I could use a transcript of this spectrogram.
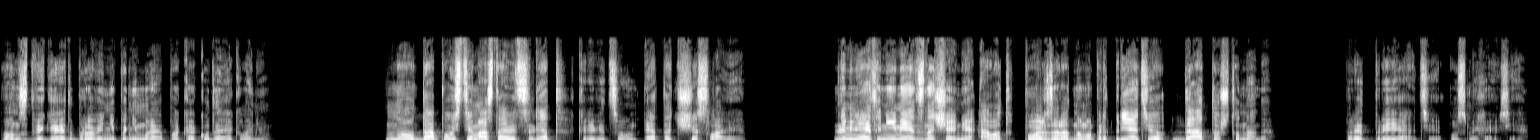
Он сдвигает брови, не понимая пока, куда я клоню. «Ну, допустим, оставить след, — кривится он, — это тщеславие. Для меня это не имеет значения, а вот польза родному предприятию — да, то, что надо». «Предприятию?» — усмехаюсь я.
